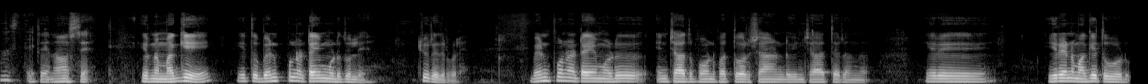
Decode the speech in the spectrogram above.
ನಮಸ್ತೆ. ನಮಸ್ತೆ. ಇವ್ರನ್ನ ಮಗಿ ಇತ್ತು ಬೆಣ್ಪುನ ಟೈಮ್ ಹಿಡಿದುಲಿ ಚೂರು ಎದುರು ಬಲೆ ಬೆಣ್ಪುನ ಟೈಮ್ ಹಿಡು ಇಂಚಾತು ಪೌಂಡ್ ಪತ್ತು ವರ್ಷ ಆಂಡು ಇಂಚಾತಿರಂದು ಇರು ಈರೇನು ಮಗೆ ತೂಡು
